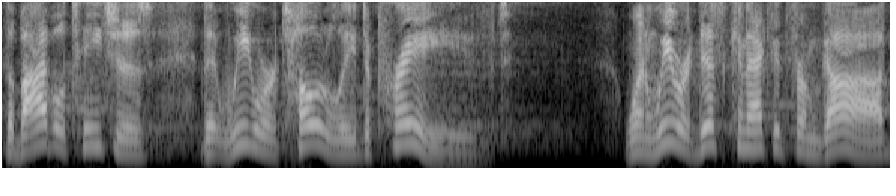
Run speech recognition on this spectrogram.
the Bible teaches that we were totally depraved. When we were disconnected from God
